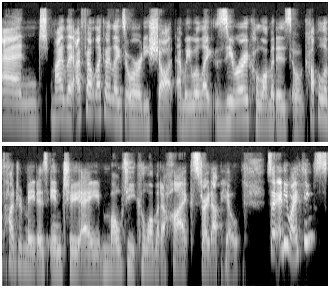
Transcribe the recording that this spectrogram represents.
and my le- I felt like my legs were already shot, and we were like zero kilometers or a couple of hundred meters into a multi-kilometer hike straight uphill. So anyway, things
